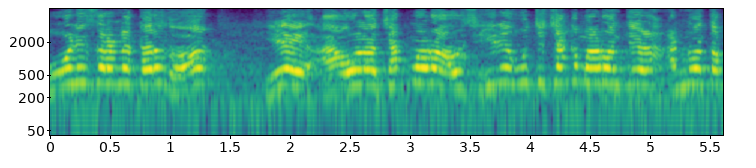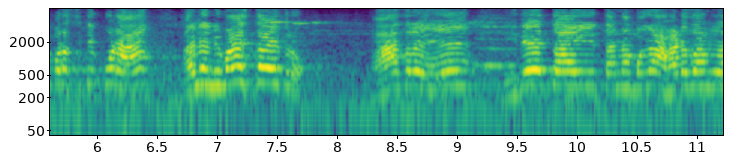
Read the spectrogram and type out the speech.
ಪೊಲೀಸರನ್ನು ಕರೆದು, ಏ ಅವಳ ಚೆಕ್ ಮಾಡು ಅವ್ರ ಸೀರೆ ಉಚ್ಚಿ ಚೆಕ್ ಮಾಡು ಅಂತೇಳಿ ಅನ್ನುವಂಥ ಪರಿಸ್ಥಿತಿ ಕೂಡ ಅಲ್ಲಿ ನಿಭಾಯಿಸ್ತಾ ಇದ್ರು. ಆದರೆ ಇದೇ ತಾಯಿ ತನ್ನ ಮಗ ಹಡದಲ್ಲ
